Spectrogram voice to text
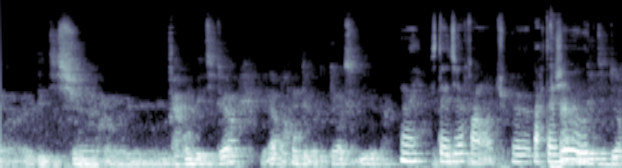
euh, d'édition euh, à compte d'éditeur. Et là, par contre, tes droits d'auteur, ils sont nuls. Oui, c'est-à-dire, enfin, tu peux partager. Un compte d'éditeur,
